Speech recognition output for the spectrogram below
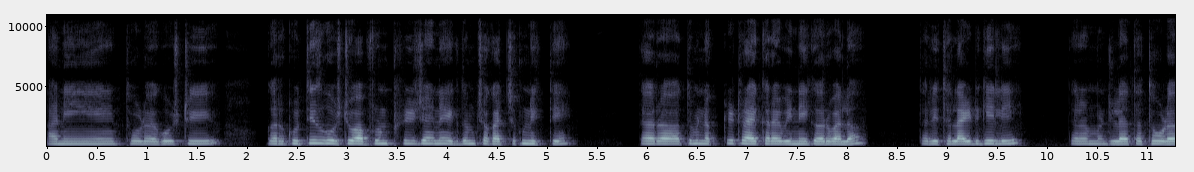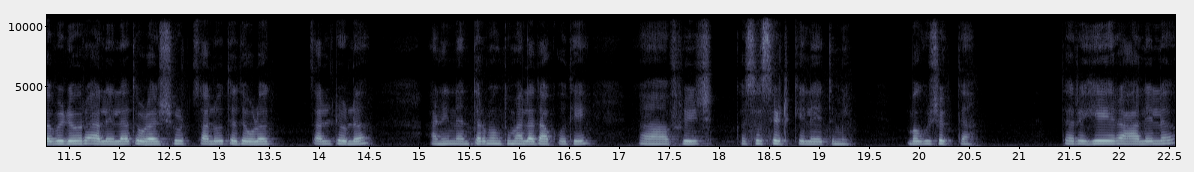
आणि थोड्या गोष्टी घरगुतीच गोष्टी वापरून फ्रीज आहे ना एकदम चकाचक निघते. तर तुम्ही नक्की ट्राय करा विनेगरवालं तर इथं लाइट गेली. तर म्हटलं आता थोडा व्हिडिओवर आलेला थोडा शूट चालू होतं तेवढं चालू ठेवलं. आणि नंतर मग तुम्हाला दाखवते फ्रीज कसं सेट केलं आहे तुम्ही. बघू शकता. तर हे राहिलेलं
